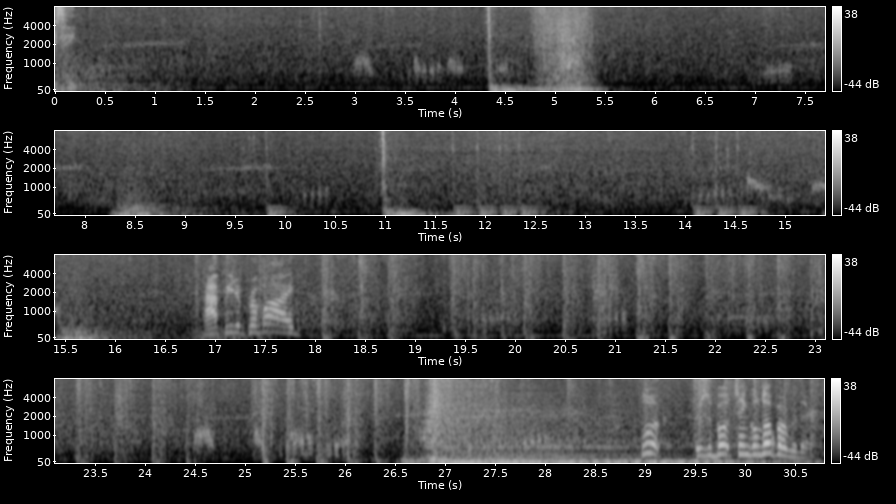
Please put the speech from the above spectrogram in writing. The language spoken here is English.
Amazing. Happy to provide. Boat tangled up over there.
